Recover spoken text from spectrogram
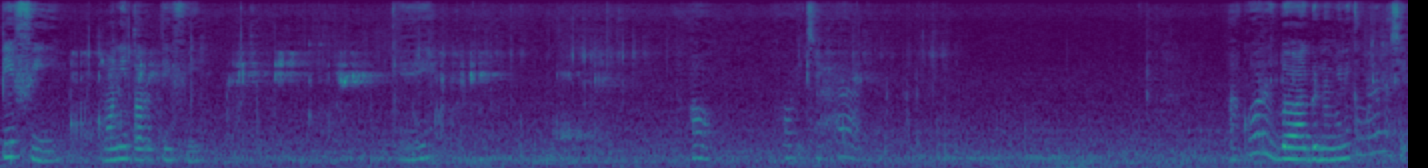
TV monitor TV oke oh oh it's a hat aku harus bawa genom ini ke mana sih?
